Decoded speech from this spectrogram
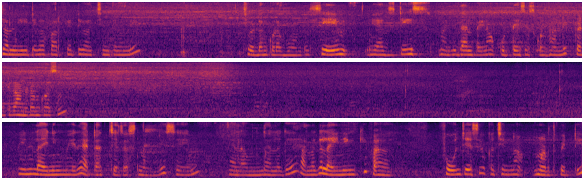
చాలా నీట్గా పర్ఫెక్ట్గా వచ్చింది కదండి. చూడడం కూడా బాగుంటుంది. Same as it is. మళ్ళీ దానిపైన కుట్టేసేసుకుంటున్నాను అండి గట్టిగా ఉండడం కోసం. నేను లైనింగ్ మీద అటాచ్ చేసేస్తున్నానండి సేమ్ ఎలా ఉందో. అలాగే అలాగే లైనింగ్కి ఫోల్డ్ చేసి ఒక చిన్న మడత పెట్టి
